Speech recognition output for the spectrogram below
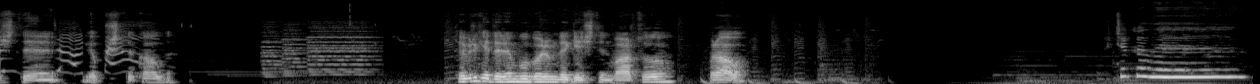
İşte yapıştı kaldı. Tebrik ederim bu bölümde geçtin Bartu. Bravo. Hoşçakalın.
